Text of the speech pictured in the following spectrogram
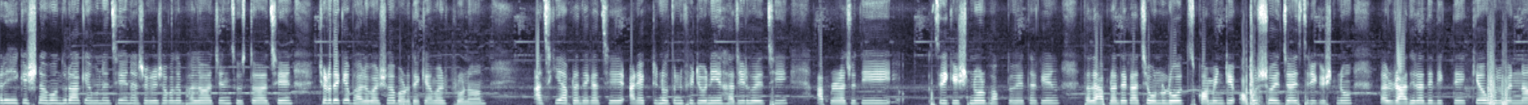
হরে কৃষ্ণা বন্ধুরা, কেমন আছেন? আশা করি সকলে ভালো আছেন, সুস্থ আছেন। ছোটো থেকে ভালোবাসা, বড় থেকে আমার প্রণাম। আজকে আপনাদের কাছে আরেকটি নতুন ভিডিও নিয়ে হাজির হয়েছি। আপনারা যদি শ্রীকৃষ্ণর ভক্ত হয়ে থাকেন, তাহলে আপনাদের কাছে অনুরোধ কমেন্টে অবশ্যই যায় শ্রীকৃষ্ণ আর রাধে রাধে লিখতে। কেউ ভুলবেন না,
